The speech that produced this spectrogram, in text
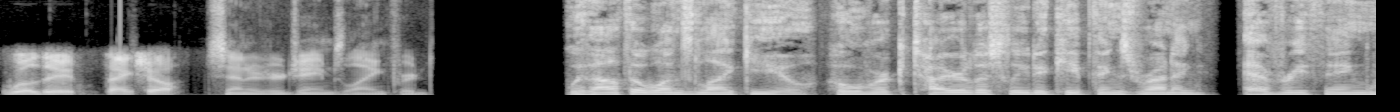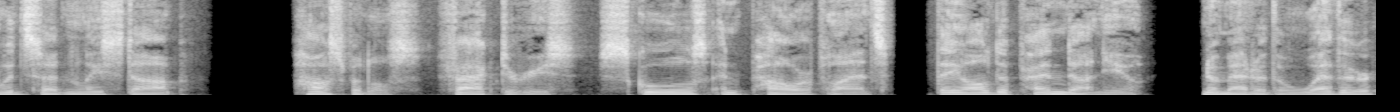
Will do. Thanks, y'all. Senator James Lankford. Without the ones like you, who work tirelessly to keep things running, everything would suddenly stop. Hospitals, factories, schools, and power plants, they all depend on you. No matter the weather,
